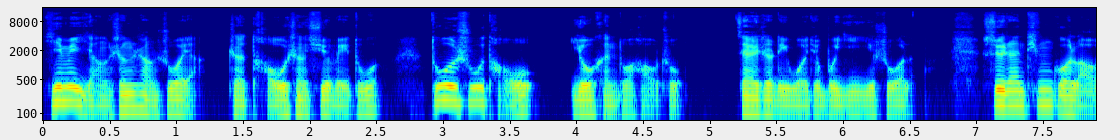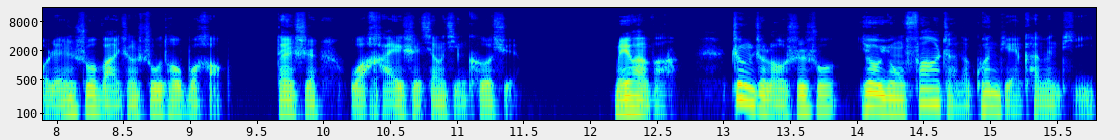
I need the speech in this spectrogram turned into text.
因为养生上说呀，这头上穴位多，多梳头有很多好处，在这里我就不一一说了。虽然听过老人说晚上梳头不好，但是我还是相信科学。没办法，政治老师说要用发展的观点看问题。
